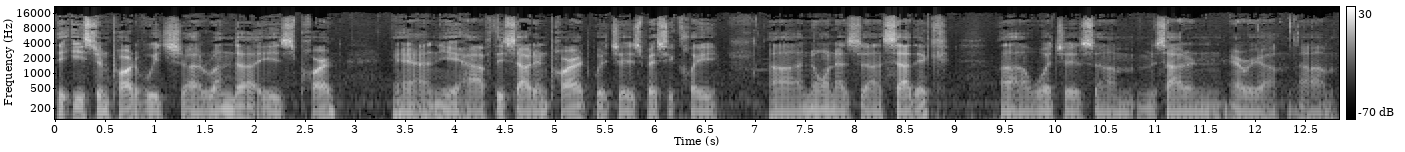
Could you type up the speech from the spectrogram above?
the eastern part of which uh, Rwanda is part, and you have the southern part, which is basically uh, known as uh, SADC, uh, which is um, southern area um,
